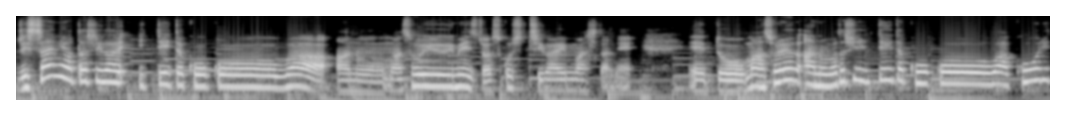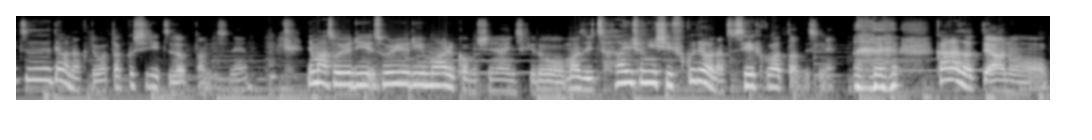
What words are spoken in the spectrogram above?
実際に私が行っていた高校はあの、まあ、そういうイメージとは少し違いましたね。えっ、と、まあ、それ、あの、私行っていた高校は公立ではなくて私立だったんですね。で、まあ、そういう理由、そういう理由もあるかもしれないんですけど、まず最初に私服ではなくて制服があったんですね。カナダって、あの、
